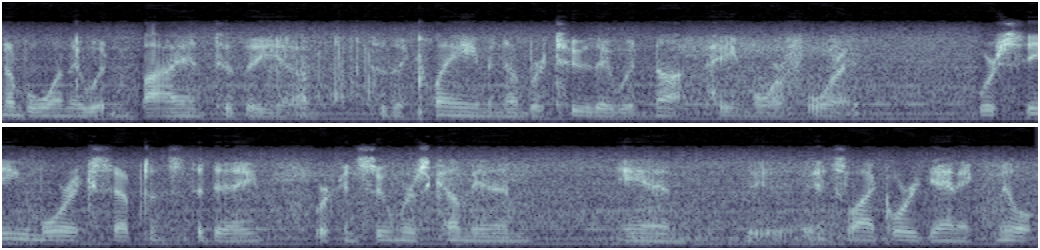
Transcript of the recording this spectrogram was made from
number one they wouldn't buy into the uh, to the claim, and number two they would not pay more for it. We're seeing more acceptance today, where consumers come in and it's like organic milk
